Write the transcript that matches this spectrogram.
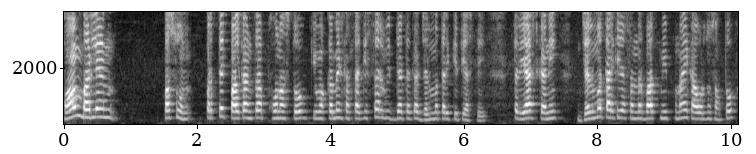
फॉर्म भरल्यापासून प्रत्येक पालकांचा फोन असतो किंवा कमेंट्स असतात की सर विद्यार्थ्याचा जन्मतारीख किती असते? तर या ठिकाणी जन्मतारखेच्या संदर्भात मी पुन्हा एक आवर्जून सांगतो.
